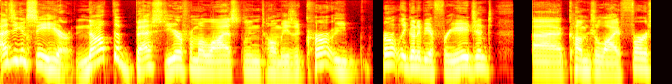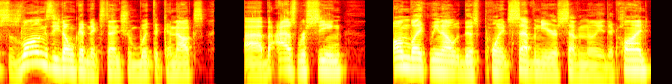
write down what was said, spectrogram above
As you can see here, not the best year from Elias Lindholm. He's currently currently going to be a free agent uh, come July 1st, as long as he don't get an extension with the Canucks. Uh, but as we're seeing, unlikely now at this point, seven years, seven million declined.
